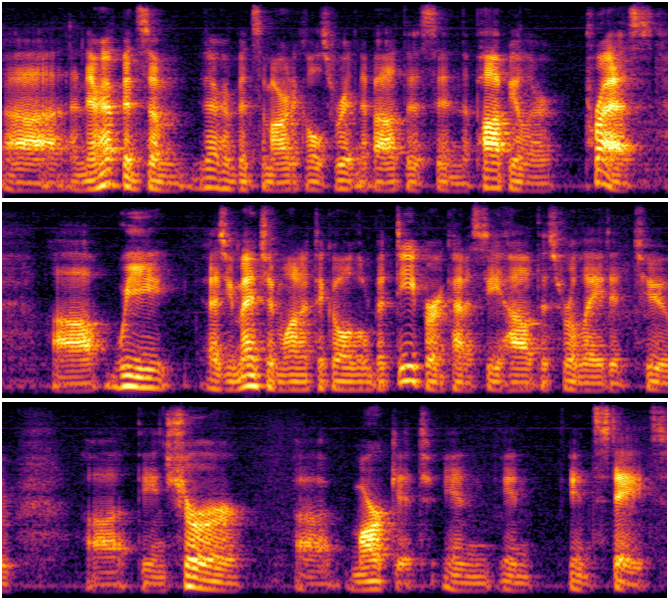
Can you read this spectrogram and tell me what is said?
Uh, and there have been some there have been some articles written about this in the popular press. Uh, we, as you mentioned, wanted to go a little bit deeper and kind of see how this related to uh, the insurer uh, market in in in states.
